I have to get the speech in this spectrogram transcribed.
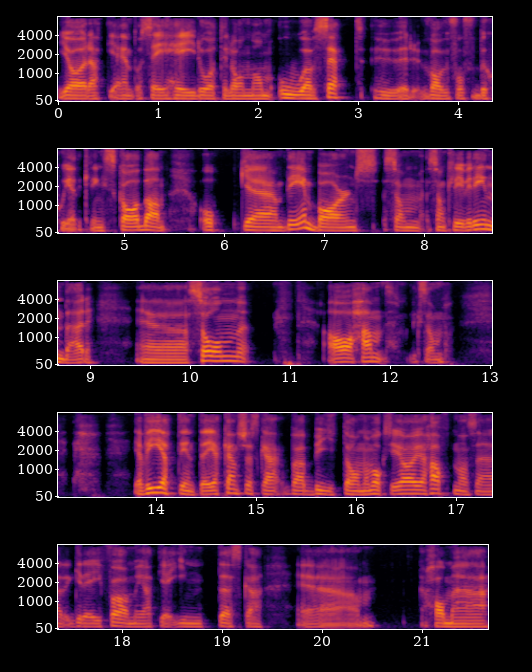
gör att jag ändå säger hej då till honom oavsett hur, vad vi får för besked kring skadan. Och eh, det är en Barnes som, som kliver in där. Eh, Son, ja han liksom jag vet inte, jag kanske ska bara byta honom också. Jag har ju haft någon sån här grej för mig att jag inte ska eh, ha med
